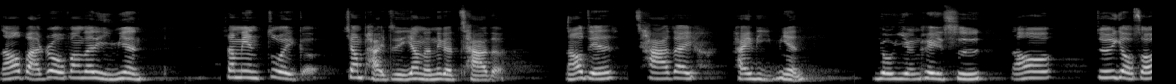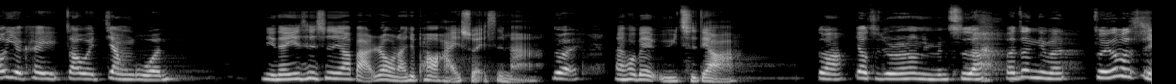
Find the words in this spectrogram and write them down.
然后把肉放在里面，上面做一个像牌子一样的那个插的，然后直接插在海里面，有盐可以吃，然后就是有时候也可以稍微降温。你的意思是要把肉拿去泡海水是吗？对，那会被鱼吃掉啊？对啊，要吃就让你们吃啊，反正你们嘴那么小，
